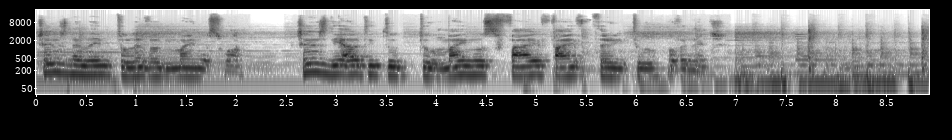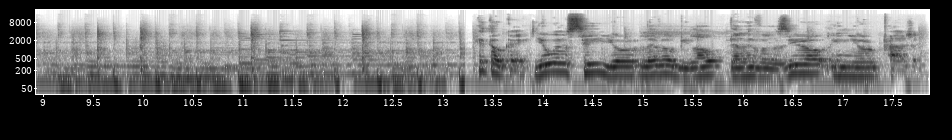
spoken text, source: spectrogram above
Change the name to level minus 1. Change the altitude to minus 5, 532 of an inch. OK. You will see your level below the level 0 in your project.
